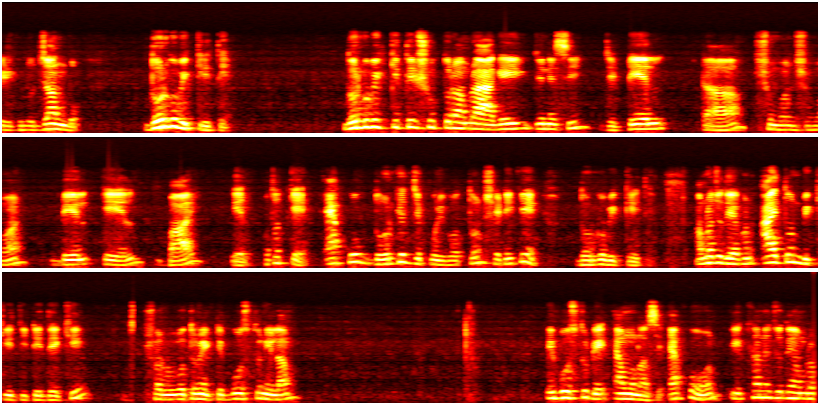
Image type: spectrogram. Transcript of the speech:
এগুলো জানব। দৈর্ঘ্য বিকৃতি। দৈর্ঘ্য বিকৃতির সূত্র আমরা আগেই জেনেছি যে ডেলটা সমান সমান ডেল এল বাই এল অর্থাৎ কে? একক দৈর্ঘ্যের যে পরিবর্তন সেটিকে দৈর্ঘ্য বিকৃতি। আমরা যদি এখন আয়তন বিকৃতিটি দেখি, সর্বপ্রথমে একটি বস্তু নিলাম। এই বস্তুটি এমন আছে। এখন এখানে যদি আমরা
